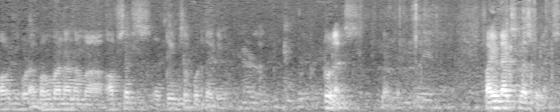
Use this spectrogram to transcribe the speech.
ಅವ್ರಿಗೆ ಕೂಡ ಬಹುಮಾನ ನಮ್ಮ ಆಫೀಸರ್ಸ್ ಟೀಮ್ಸು ಕೊಡ್ತಾ ಇದ್ದೀವಿ. Two lakhs five lakhs plus two lakhs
